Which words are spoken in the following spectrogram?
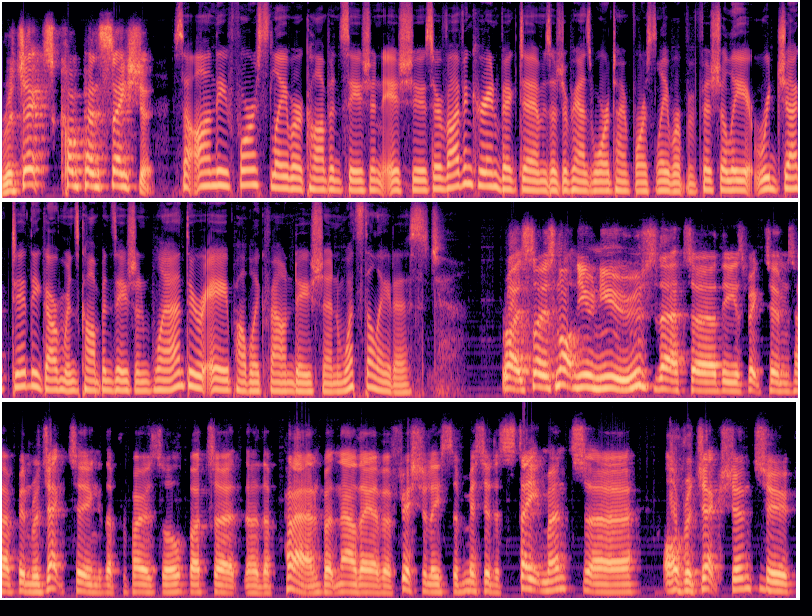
rejects compensation. So, on the forced labor compensation issue, surviving Korean victims of Japan's wartime forced labor have officially rejected the government's compensation plan through a public foundation. What's the latest? Right, so it's not new news that uh, these victims have been rejecting the proposal, but uh, the plan. But now they have officially submitted a statement uh, of rejection to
